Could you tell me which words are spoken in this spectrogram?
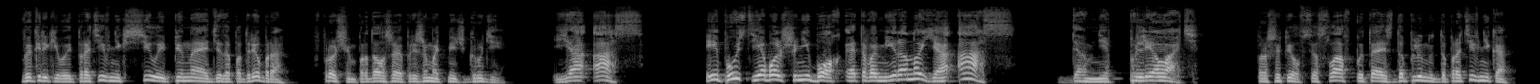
— выкрикивает противник с силой, пиная деда под ребра, впрочем, продолжая прижимать меч к груди. «Я ас! И пусть я больше не бог этого мира, но я ас!» «Да мне плевать!» Прошипел Всеслав, пытаясь доплюнуть до противника,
